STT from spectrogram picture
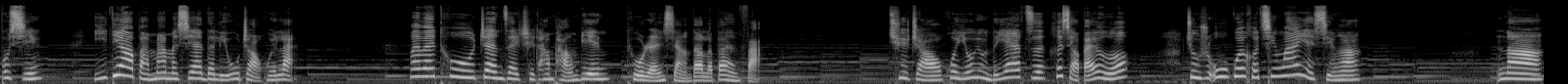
不行，一定要把妈妈心爱的礼物找回来。”歪歪兔站在池塘旁边，突然想到了办法：去找会游泳的鸭子和小白鹅，就是乌龟和青蛙也行啊。那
